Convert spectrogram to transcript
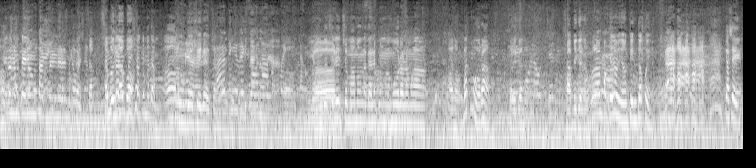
Meron naman tayo ng tag na rin matawis. Sab- sabon daw po. Sa ito, madam? Oh, yung sila. Para tingin rin ko na pag may lang. Doon sila, sumamang naghanap ng mga mura ng mga, ano, ba't mura? Sabi dyan. Sabi gano'n. Wala akong pakialam, yung tinda ko eh. Kasi,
